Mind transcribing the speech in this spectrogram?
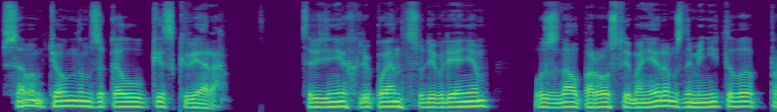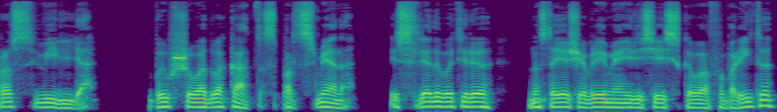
в самом темном закоулке сквера. Среди них Люпен с удивлением узнал по росту и манерам знаменитого Просвилля, бывшего адвоката, спортсмена, исследователя в настоящее время елисейского фаворита,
